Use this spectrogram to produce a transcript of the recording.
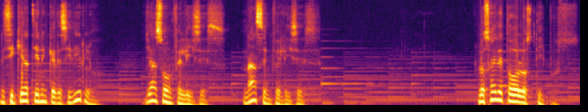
Ni siquiera tienen que decidirlo. Ya son felices, nacen felices. Los hay de todos los tipos.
